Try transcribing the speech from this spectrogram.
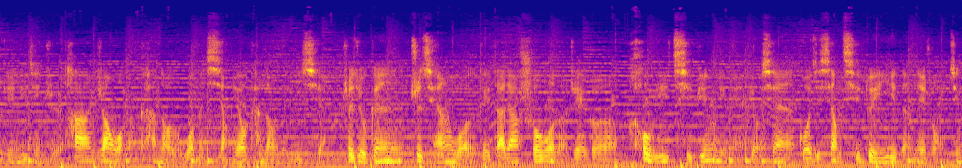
淋漓尽致。他让我们看到了我们想要看到的一切，这就跟之前我给大家说过的这个《后羿弃兵》里面表现国际象棋对弈的那种镜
